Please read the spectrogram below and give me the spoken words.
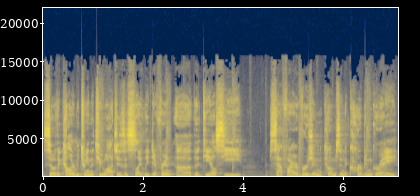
So the color between the two watches is slightly different. Uh, the DLC Sapphire version comes in a carbon gray,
